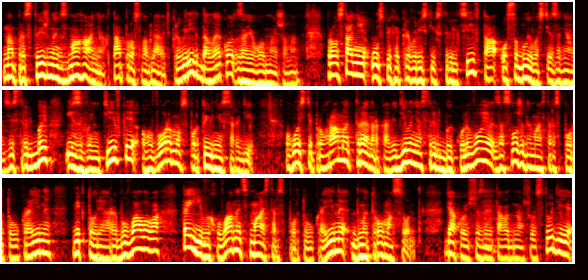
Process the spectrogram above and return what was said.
на престижних змаганнях та прославляють Кривий далеко за його межами. Про останні успіхи криворізьких стрільців та особливості занять зі стрільби із гвинтівки говоримо в спортивній середі. Гості програми тренерка відділення стрільби кульової, заслужений майстер спорту України Вікторія Рибувалова та її вихованець, майстер спорту України Дмитро Масольд. Дякую, що завітали до нашої студії.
